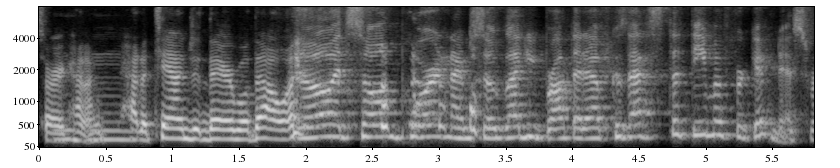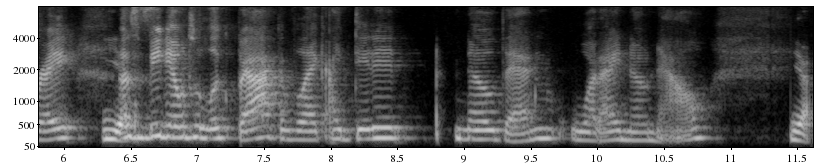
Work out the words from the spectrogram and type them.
Sorry, mm-hmm. I kind of had a tangent there with that one. No, it's so important. I'm so glad you brought that up because that's the theme of forgiveness, right? Yes. Us being able to look back of like, I didn't know then what I know now. Yeah.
